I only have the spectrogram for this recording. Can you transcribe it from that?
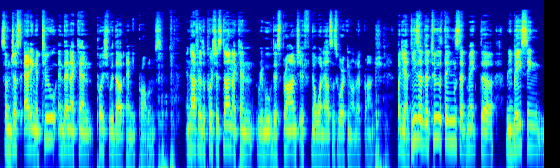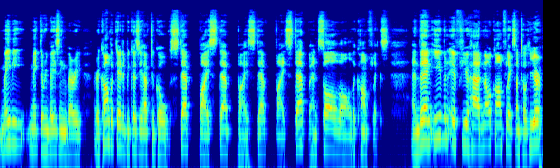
So I'm just adding a 2 and then I can push without any problems. And after the push is done, I can remove this branch if no one else is working on that branch. But yeah, these are the two things that make the rebasing, maybe make the rebasing very, very complicated because you have to go step by step by step by step and solve all the conflicts. And then even if you had no conflicts until here,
